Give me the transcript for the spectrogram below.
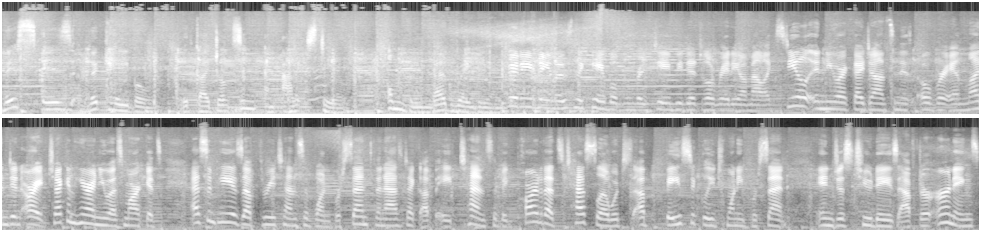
This is The Cable with Guy Johnson and Alix Steel on Bloomberg Radio. Good evening. This is The Cable, Bloomberg DAB Digital Radio. I'm Alix Steel in New York. Guy Johnson is over in London. All right, checking here on U.S. markets. S&P is up three tenths of one percent. The Nasdaq up eight tenths. A big part of that's Tesla, which is up basically 20 percent in just two days after earnings.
